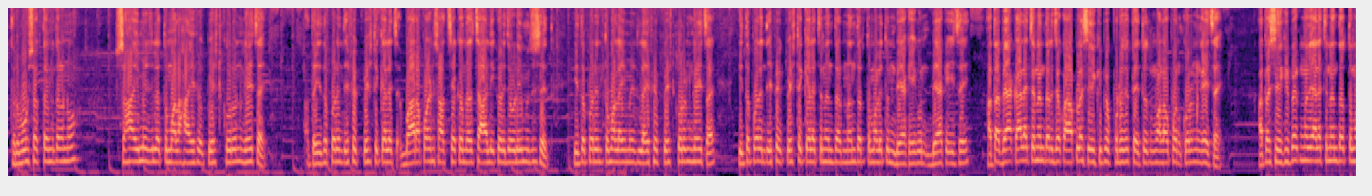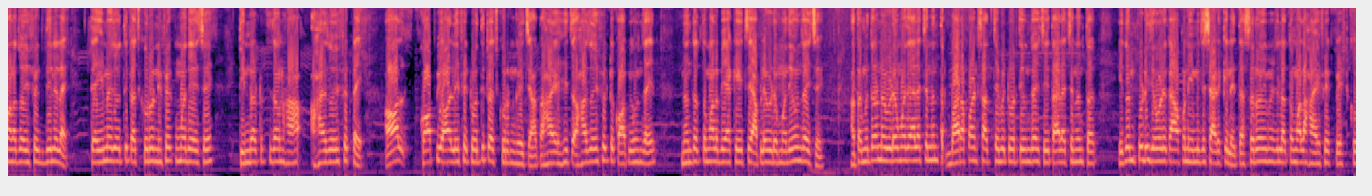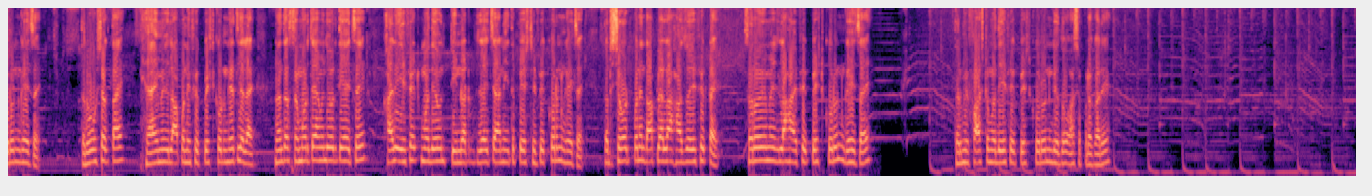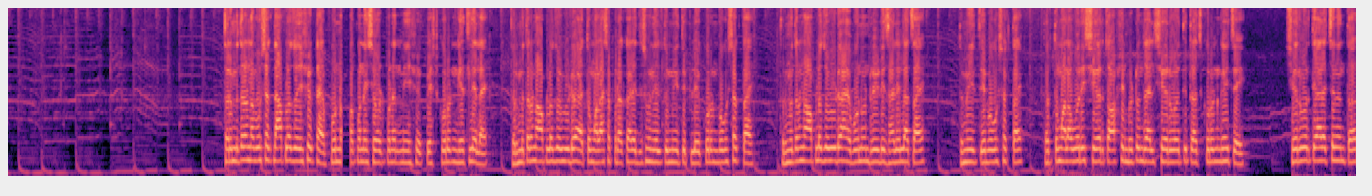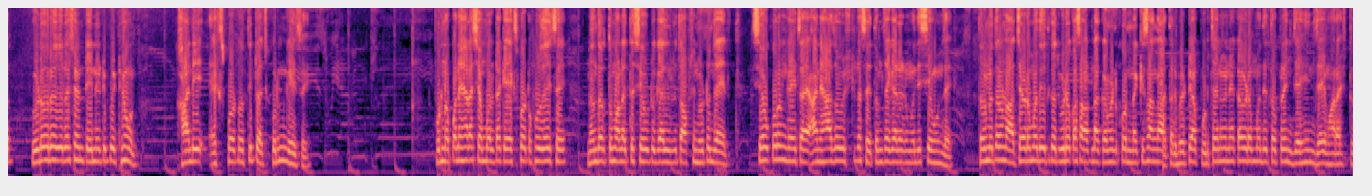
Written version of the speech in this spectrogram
तर बघू शकता मित्रांनो सहा इमेजला तुम्हाला हा इफेक्ट पेस्ट करून घ्यायचा आहे. आता इथंपर्यंत इफेक्ट पेस्ट केल्याचं बारा पॉईंट सात सेकंदाच्या अलीकडे जेवढे इमेजेस आहेत इथंपर्यंत तुम्हाला इमेजला इफेक्ट पेस्ट करून घ्यायचा आहे. इथंपर्यंत इफेक्ट पेस्ट केल्याच्यानंतर नंतर तुम्हाला इथून बॅक येऊन बॅक यायचं आहे आता बॅक आल्याच्यानंतर जो काय आपला शेक इफेक्ट प्रोजेक्ट आहे तो तुम्हाला ओपन करून घ्यायचा आहे. आता शेक इफेक्टमध्ये आल्याच्यानंतर तुम्हाला जो इफेक्ट दिलेला आहे त्या इमेजवरती टच करून इफेक्टमध्ये यायचं आहे तीन डॉटवरती जाऊन हा हा जो इफेक्ट आहे ऑल कॉपी ऑल इफेक्टवरती टच करून घ्यायचे. आता हा हेच हा जो इफेक्ट कॉपी होऊन जाईल नंतर तुम्हाला बॅक यायचं आहे आपल्या व्हिडिओमध्ये येऊन जायचं आहे आता मित्रांनो व्हिडिओमध्ये आल्याच्यानंतर बारा पॉईंट सातच्या बीटवरती येऊन जायचं. इथं आल्याच्यानंतर इथून पुढे जेवढे काय आपण इमेजेस ॲड केले त्या सर्व इमेजला तुम्हाला हा इफेक्ट पेस्ट करून घ्यायचा आहे. तर बघू शकताय ह्या इमेजला आपण इफेक्ट पेस्ट करून घेतलेला आहे. नंतर समोरच्या इमेजवरती यायचं आहे खाली इफेक्टमध्ये येऊन तीन डॉट जायचं आणि इथं पेस्ट इफेक्ट करून घ्यायचा आहे. तर शेवटपर्यंत आपल्याला हा जो इफेक्ट आहे सर्व इमेजला हा इफेक्ट पेस्ट करून घ्यायचा आहे. तर मी फास्टमध्ये इफेक्ट पेस्ट करून घेतो अशा प्रकारे. तर मित्रांनो बघू शकता आपला जो इफेक्ट आहे पूर्णपणे शेवटपर्यंत मी इफेक्ट पेस्ट करून घेतलेला आहे. तर मित्रांनो आपला जो व्हिडिओ आहे तुम्हाला अशा प्रकारे दिसून येईल तुम्ही इथे प्ले करून बघू शकताय. तर मित्रांनो आपला जो व्हिडिओ आहे बनवून रेडी झालेलाच आहे. तुम्ही ते बघू शकताय. तर तुम्हाला वरी शेअरचं ऑप्शन भेटून जाईल शेअरवरती टच करून घ्यायचं आहे शेअरवरती आल्याच्यानंतर व्हिडिओ रेझोल्युशन टेन ठेवून खाली एक्सपोर्टवरती टच करून घ्यायचं आहे पूर्णपणे ह्याला शंभर टक्के एक्सपर्ट होऊ द्यायचं आहे नंतर तुम्हाला इथं सेव्ह टू गॅलरीचा ऑप्शन भेटून जाईल. सेव्ह करून घ्यायचा आहे आणि हा जो स्टेटस आहे तुमच्या गॅलरीमध्ये सेव्ह होऊन जाईल. तर मित्रांनो आजच्या व्हिडिओमध्ये इतकंच. व्हिडिओ कसा वाटला कमेंट करून नक्की सांगा. तर भेटूया पुढच्या नवीन एका व्हिडिओमध्ये तोपर्यंत जय हिंद जय महाराष्ट्र.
